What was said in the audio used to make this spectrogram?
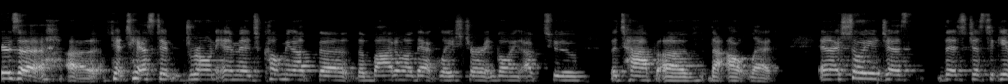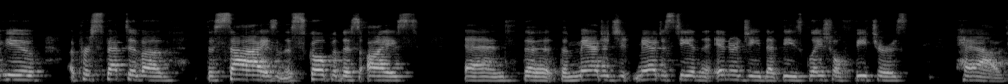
Here's a, a, fantastic drone image coming up the, the bottom of that glacier and going up to the top of the outlet. And I show you just this just to give you a perspective of the size and the scope of this ice and the, the majesty and the energy that these glacial features have.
